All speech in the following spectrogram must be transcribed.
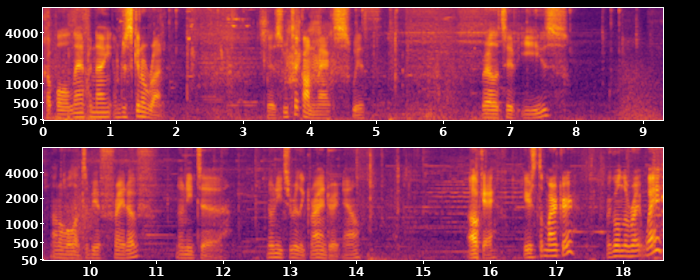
Couple of Lamponite. I'm just gonna run. Because we took on Max with relative ease. Not a whole lot to be afraid of. No need to no need to really grind right now. Okay. Here's the marker. We're going the right way.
